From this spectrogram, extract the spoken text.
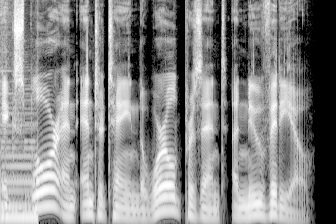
Explore and entertain the world present a new video.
